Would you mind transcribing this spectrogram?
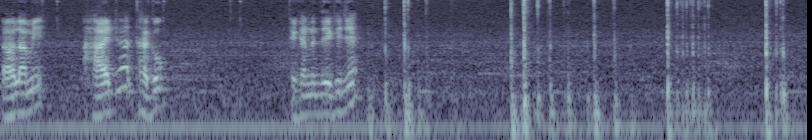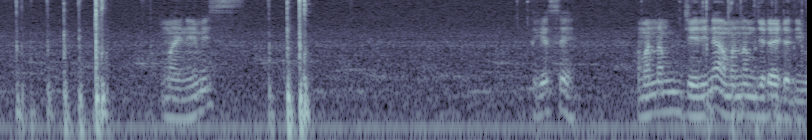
তাহলে আমি হাইটা থাকুক। এখানে দেখি যে মাই নেম ইজ ঠিক আছে? আমার নাম জেরি না, আমার নাম যেটা, এটা দিব।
